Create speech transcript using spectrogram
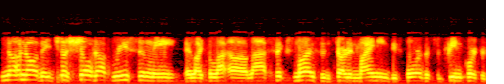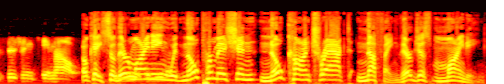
No, no, they just showed up recently in like the uh, last six months and started mining before the Supreme Court decision came out. Okay, so they're mining with no permission, no contract, nothing. They're just mining.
